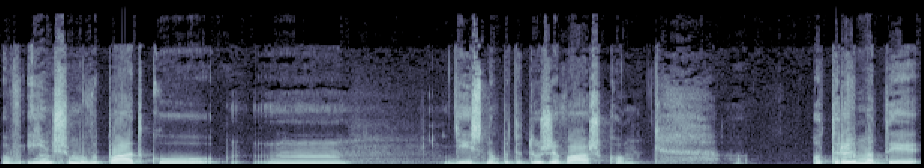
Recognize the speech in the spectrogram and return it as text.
в іншому випадку дійсно буде дуже важко отримати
